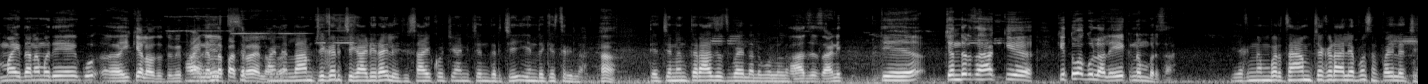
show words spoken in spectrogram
मैदानामध्ये गो- अं, हे केला होता तुम्ही. फायनलला पात्र राहिला होता. फायनलला आमची घरची गाडी राहिली होती सायकोची आणि चंदरची हिंद केसरीला हा. त्याच्यानंतर आजच बैलाला बोलायला आजच. आणि ते चंद्रचा हा कि कितवा गुलाल आहे? एक नंबरचा. एक नंबरचा आमच्याकडे आल्यापासून पहिल्याची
